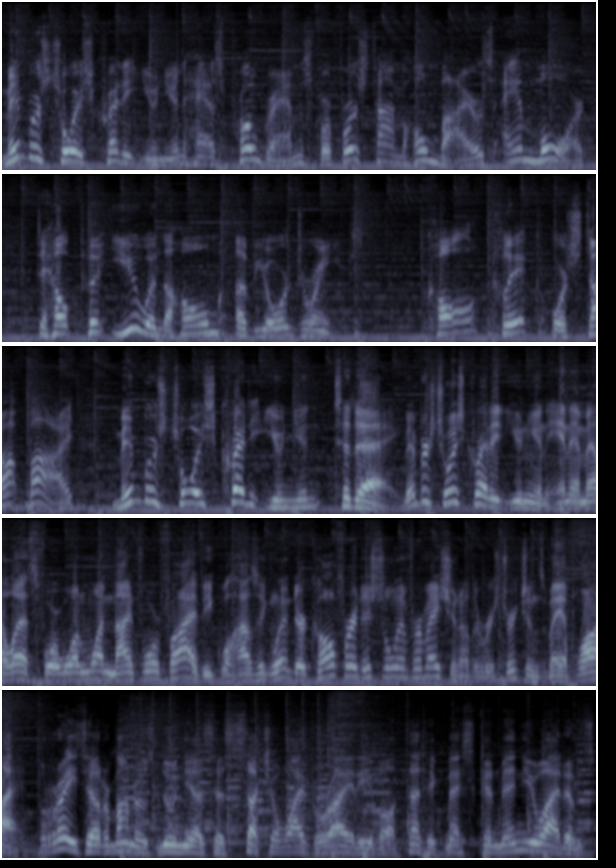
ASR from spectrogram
Members Choice Credit Union has programs for first-time homebuyers and more to help put you in the home of your dreams. Call, click, or stop by Members Choice Credit Union today. Members Choice Credit Union, NMLS 411945, Equal Housing Lender. Call for additional information. Other restrictions may apply. Tres Hermanos Nunez has such a wide variety of authentic Mexican menu items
